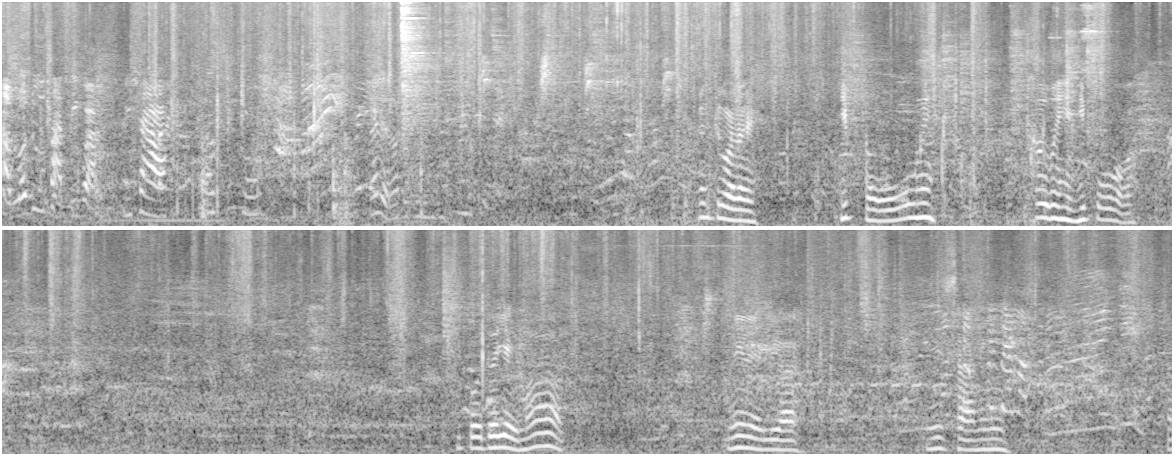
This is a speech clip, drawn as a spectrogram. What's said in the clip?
ขับรถดูสัตว์ดีกว่าวิชาแล้วเดี๋ยวเราไปดูเป็นตัวอะไร ฮิปโปนี่เธอไม่เห็นฮิปโปเหรอฮิปโปตัวใหญ่มาก นี่เลยเรือนี่สานีสา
